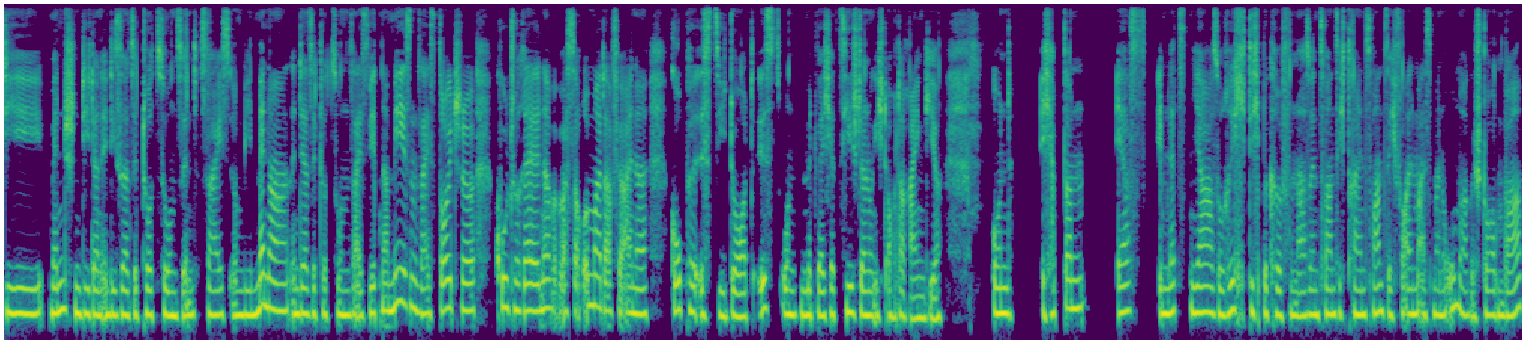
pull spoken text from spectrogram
die Menschen, die dann in dieser Situation sind, sei es irgendwie Männer in der Situation, sei es Vietnamesen, sei es Deutsche, kulturell, ne, was auch immer da für eine Gruppe ist, die dort ist und mit welcher Zielstellung ich auch da reingehe. Und ich habe dann erst im letzten Jahr so richtig begriffen, also in 2023, vor allem als meine Oma gestorben war,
